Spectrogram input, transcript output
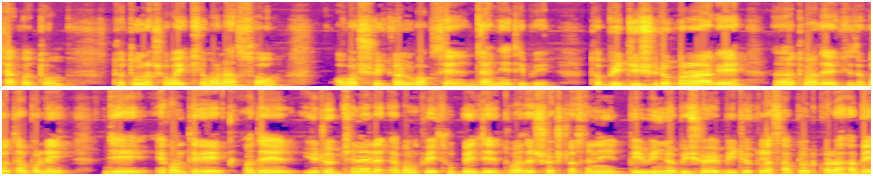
স্বাগতম। তো তোমরা সবাই কেমন আছো? অবশ্যই কমেন্ট বক্সে জানিয়ে দিবে। তো ভিডিও শুরু করার আগে তোমাদের কিছু কথা বলি, যে এখন থেকে আমাদের ইউটিউব চ্যানেলে এবং ফেসবুক পেজে তোমাদের ষষ্ঠ শ্রেণির বিভিন্ন বিষয়ে ভিডিও ক্লাস আপলোড করা হবে।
